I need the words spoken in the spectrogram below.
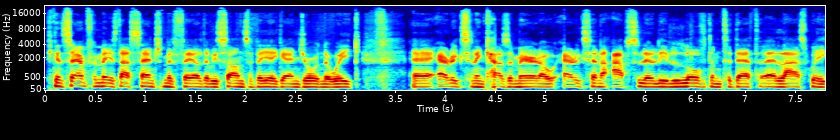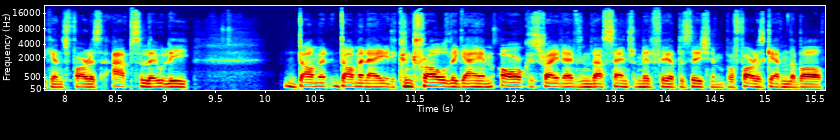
The concern for me is that central midfield that we saw in Sevilla again during the week. Uh, Eriksen and Casemiro. Eriksen, I absolutely loved them to death uh, last weekend's Forest. Absolutely domi- dominated, controlled the game, orchestrated everything that central midfield position before us getting the ball.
